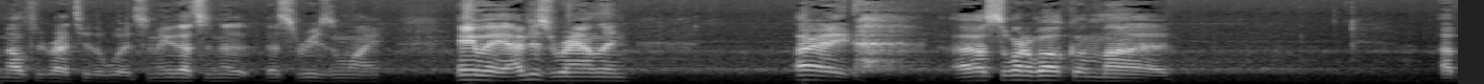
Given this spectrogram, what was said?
melted right through the wood. So maybe that's another, that's the reason why. Anyway, I'm just rambling. All right. I also want to welcome uh, a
